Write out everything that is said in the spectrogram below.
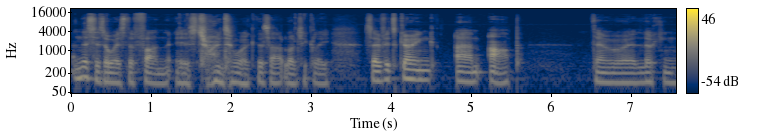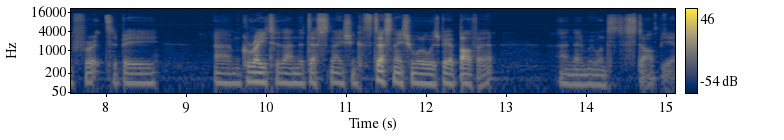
And this is always the fun, is trying to work this out logically. So if it's going um, up, then we're looking for it to be um, greater than the destination, because the destination will always be above it and then we wanted to stop, yeah,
